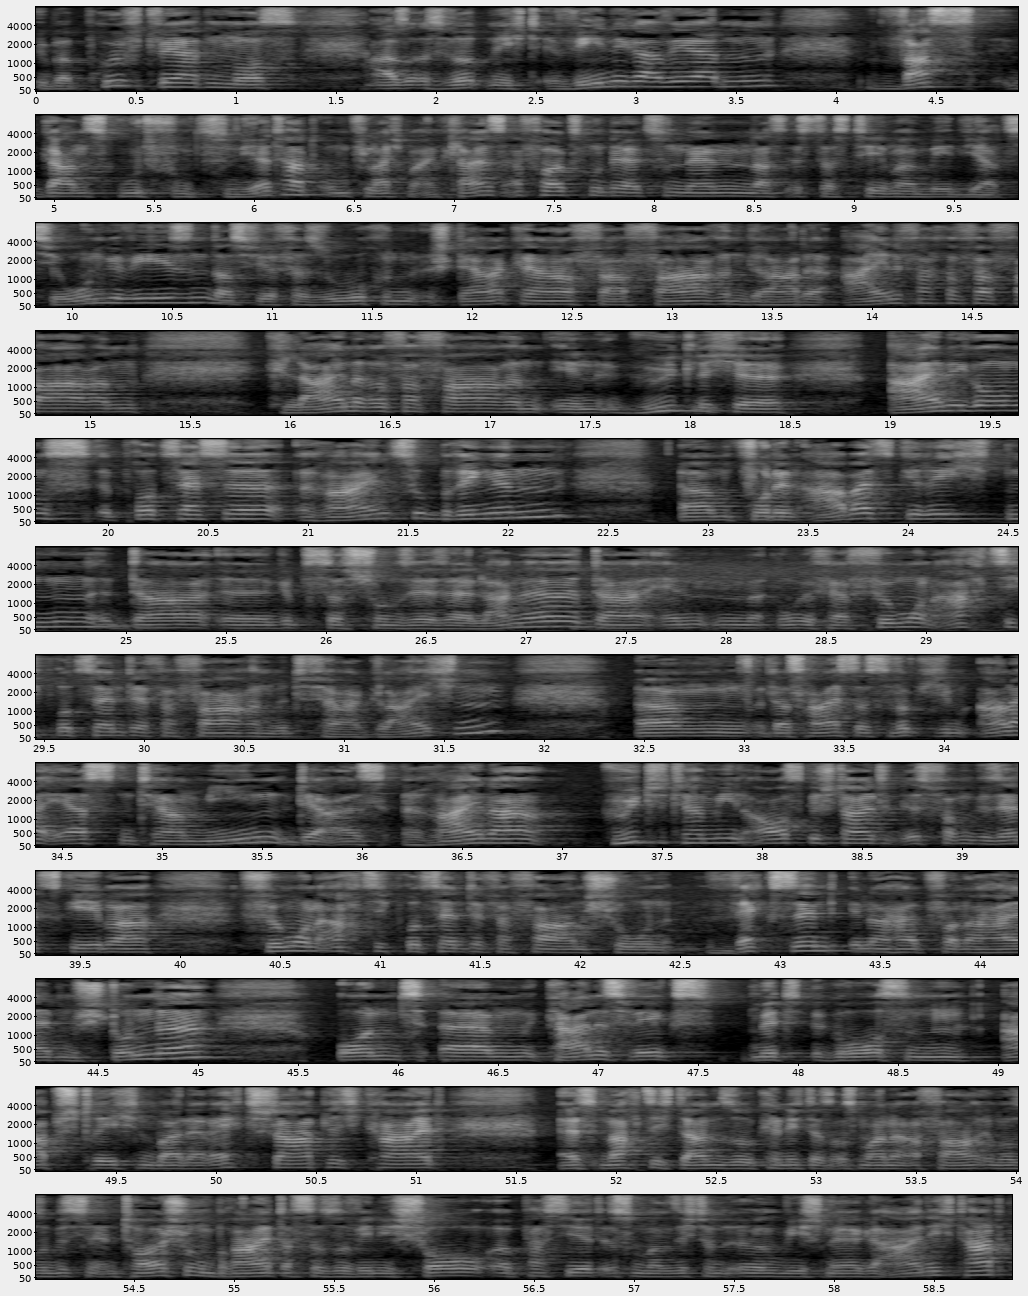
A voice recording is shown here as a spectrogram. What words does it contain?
überprüft werden muss. Also es wird nicht weniger werden. Was ganz gut funktioniert hat, um vielleicht mal ein kleines Erfolgsmodell zu nennen, das ist das Thema Mediation gewesen, dass wir versuchen, stärker Verfahren, gerade einfache Verfahren, kleinere Verfahren in gütliche Einigungsprozesse reinzubringen. Ähm, vor den Arbeitsgerichten, da äh, gibt es das schon sehr, sehr lange. Da enden ungefähr 85 Prozent der Verfahren mit Vergleichen. Ähm, das heißt, dass wirklich im allerersten Termin, der als reiner Gütetermin ausgestaltet ist vom Gesetzgeber, 85 Prozent der Verfahren schon weg sind innerhalb von einer halben Stunde und ähm, keineswegs mit großen Abstrichen bei der Rechtsstaatlichkeit. Es macht sich dann, so kenne ich das aus meiner Erfahrung, immer so ein bisschen Enttäuschung breit, dass da so wenig Show äh, passiert ist und man sich dann irgendwie schnell geeinigt hat.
